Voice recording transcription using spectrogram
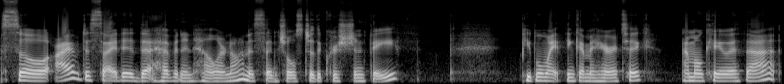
So I've decided that heaven and hell are non essentials to the Christian faith. People might think I'm a heretic. I'm okay with that.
